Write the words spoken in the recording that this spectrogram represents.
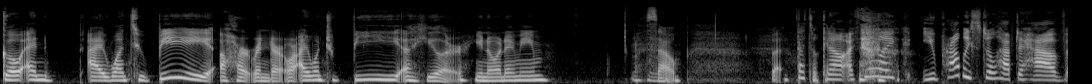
go and I want to be a heart render or I want to be a healer. You know what I mean? So, but that's okay. Now, I feel like you probably still have to have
